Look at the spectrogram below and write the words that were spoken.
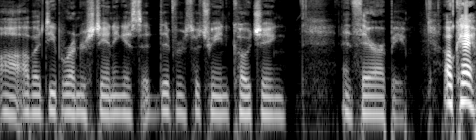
uh, of a deeper understanding as to the difference between coaching and therapy. Okay.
